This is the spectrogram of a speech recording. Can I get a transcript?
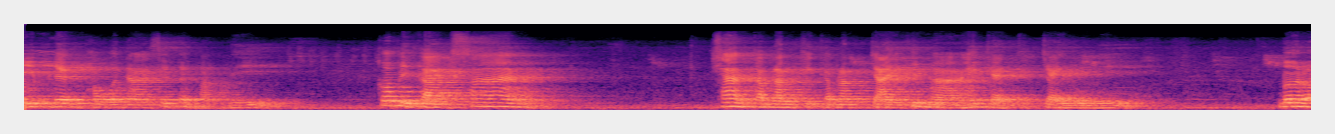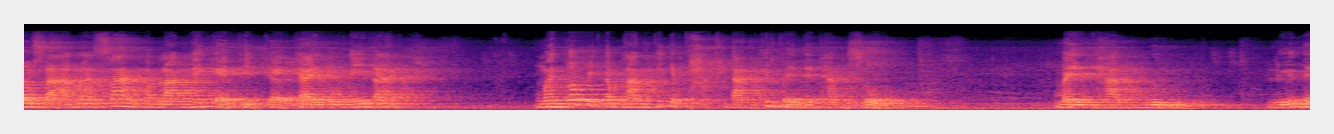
รีบเล่นภาวนาซึ่งเป็นแบบนี้ ก็เป็นการสร้าง สร้างกำลังจิตกำลังใจขึ้นมาให้แก่จิตใจตรงนี้ เมื่อเราสามารถสร้างกำลังให้แก่จิตแก่ใจตรงนี้ได้ มันก็เป็นกำลังที่จะผลักดันขึ้นไปในทางสูงในทางบุญ หรือใน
